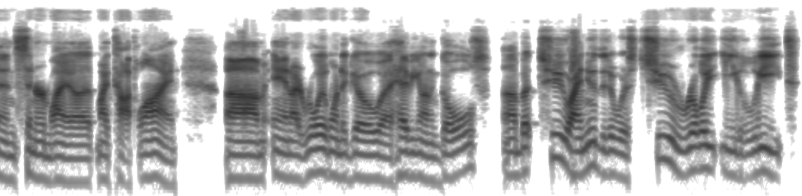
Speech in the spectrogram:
and center my uh, my top line. Um, and I really want to go uh, heavy on goals. Uh, but two, I knew that there was two really elite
